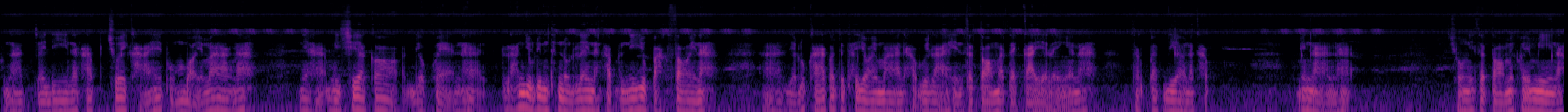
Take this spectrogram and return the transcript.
คุณอาใจดีนะครับ ช่วยขายให้ผมบ่อยมากนะเนี่ยฮะมีเชือกก็เดี๋ยวแขวนนะฮะร้านอยู่ริมถนนเลยนะครับ อันนี้อยู่ปากซอยนะเดี๋ยวลูกค้าก็จะทยอยมานะครับ เวลาเห็นสตอมาแต่ไกลอะไรเงี้ยนะ สักแป๊บเดียวนะครับ ไม่นานนะฮะ ช่วงนี้สตอไม่ค่อยมีนะ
